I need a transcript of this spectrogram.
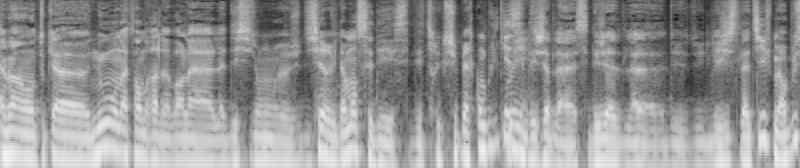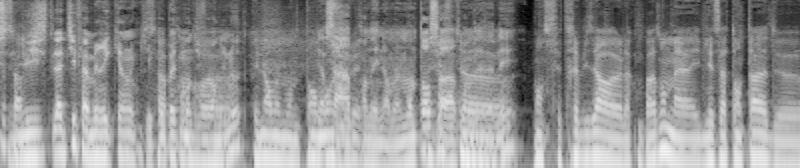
Eh ben, en tout cas, nous, on attendra d'avoir la, la décision judiciaire. Évidemment, c'est des, c'est des trucs super compliqués. Oui. C'est déjà de la, c'est déjà de la, du, du législatif, mais en plus, C'est du législatif américain qui est Ça complètement différent du nôtre. Énormément de temps. Bien ça va vais- prendre énormément de temps, ça va prendre des euh, années. Je pense que c'est très bizarre la comparaison, mais les attentats de,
